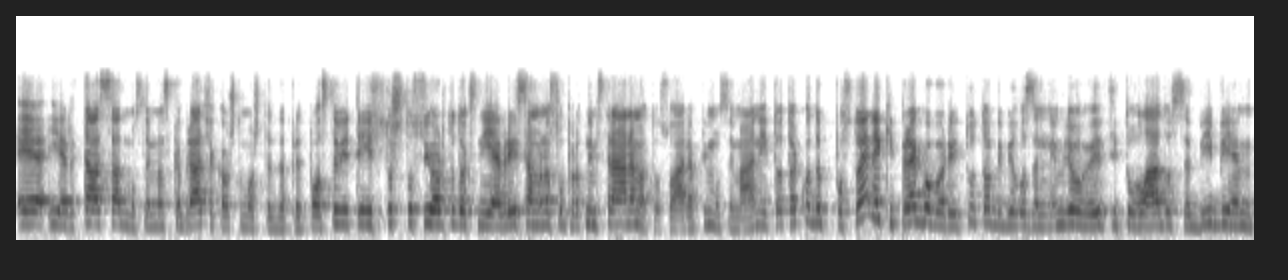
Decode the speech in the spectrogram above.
e, jer ta sad muslimanska braća, kao što možete da pretpostavite, isto što su i ortodoksni jevreji, samo na suprotnim stranama, to su Arapi, muslimani i to, tako da postoje neki pregovori tu, to bi bilo zanimljivo vidjeti tu vladu sa Bibijem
